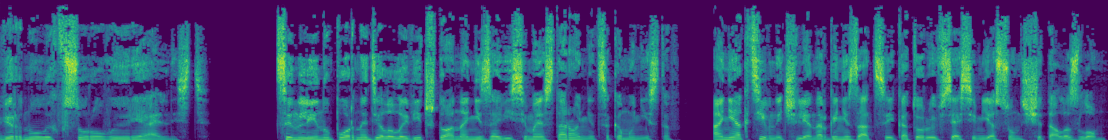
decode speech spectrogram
вернул их в суровую реальность. Цинлин упорно делала вид, что она независимая сторонница коммунистов, а не активный член организации, которую вся семья Сун считала злом.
